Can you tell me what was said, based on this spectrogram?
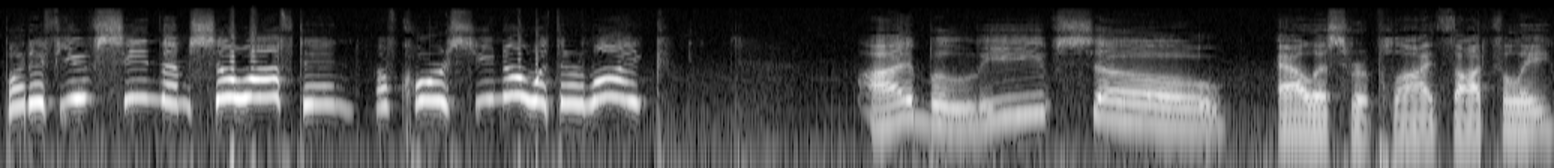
But if you've seen them so often, of course you know what they're like. I believe so, Alice replied thoughtfully.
